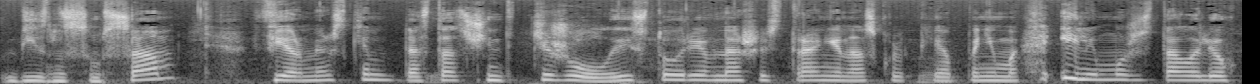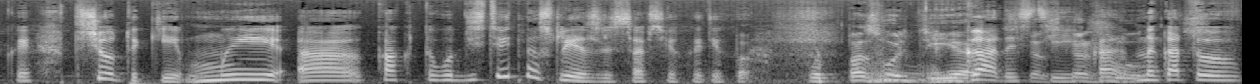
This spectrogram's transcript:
бизнесом сам, фермерским. Достаточно тяжелая история в нашей стране, насколько я понимаю. Или, может, стала легкая. Все-таки мы а, как-то вот действительно слезли со всех этих вот позвольте, гадостей, я скажу, на которые,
